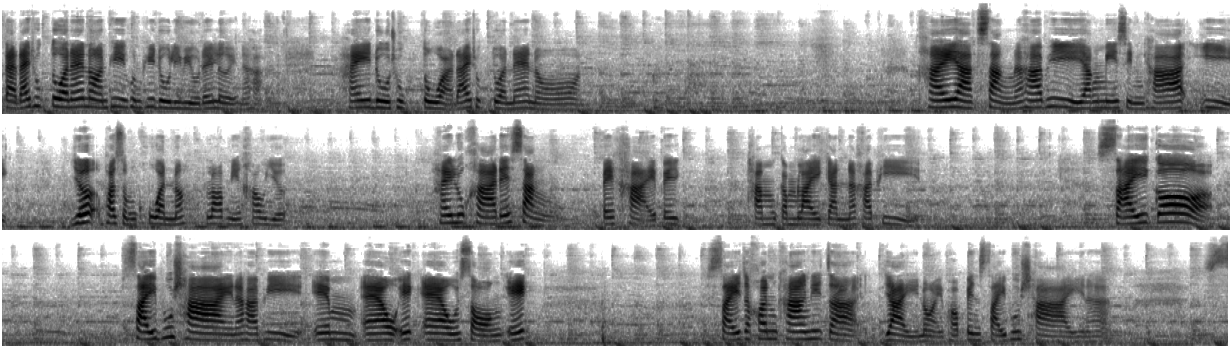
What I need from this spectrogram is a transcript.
แต่ได้ทุกตัวแน่นอนพี่คุณพี่ดูรีวิวได้เลยนะคะ ให้ดูทุกตัวได้ทุกตัวแน่นอน ใครอยากสั่งนะคะพี่ยังมีสินค้าอีกเยอะพอสมควรเนาะรอบนี้เข้าเยอะ ให้ลูกค้าได้สั่งไปขายไป ทำกำไรกันนะคะพี่ไซส์ก็ไซส์ผู้ชายนะคะพี่ M L XL 2X ไซส์จะค่อนข้างที่จะใหญ่หน่อยเพราะเป็นไซส์ผู้ชายนะคะ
